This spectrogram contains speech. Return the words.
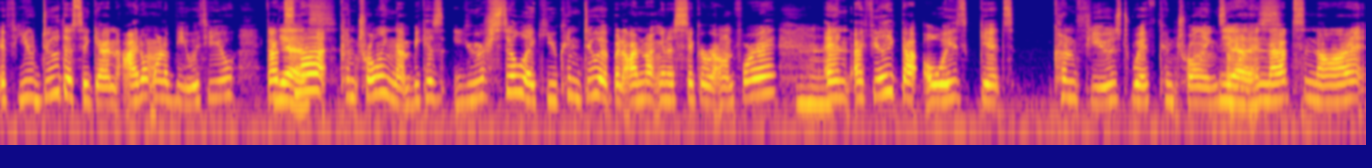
if you do this again, I don't want to be with you, that's Yes. not controlling them because you're still like, you can do it, but I'm not going to stick around for it. And I feel like that always gets confused with controlling someone. Yes. And that's not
